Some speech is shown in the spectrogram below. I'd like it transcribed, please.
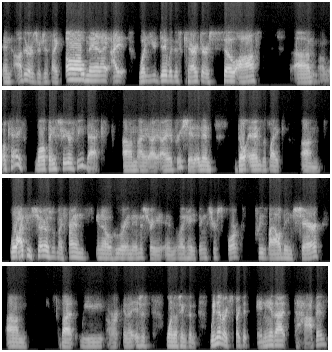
and others are just like oh man i i what you did with this character is so off um, okay, well, thanks for your feedback. Um, I, I, I, appreciate it. And then they'll end with like, um, well, I can share this with my friends, you know, who are in the industry and like, hey, thanks for your support. Please, by all means, share. Um, but we aren't, and it's just one of those things. And we never expected any of that to happen.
